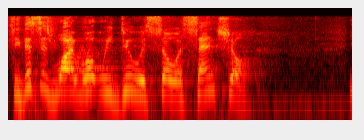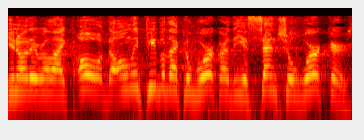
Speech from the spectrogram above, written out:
See, this is why what we do is so essential. You know, they were like, oh, the only people that can work are the essential workers.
